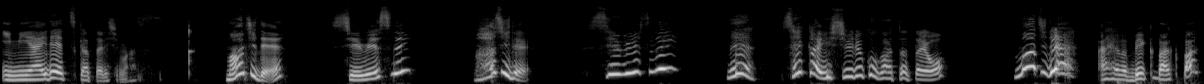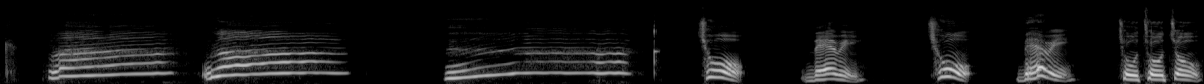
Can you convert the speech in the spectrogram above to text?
意味合いで使ったりしますマジで ?Seriously? マジで ?Seriously? ねえ世界一周旅行が当たったよマジで ?I have a big backpack わーうわーうー超 very 超 very 超超超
